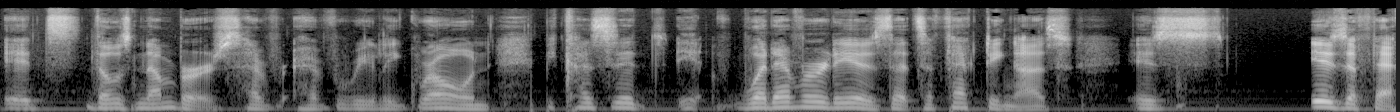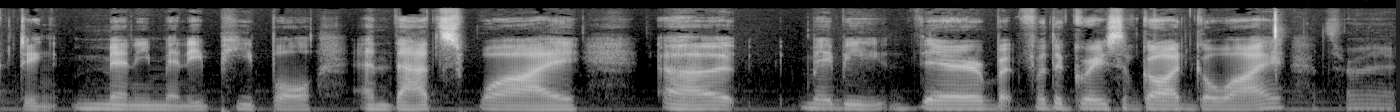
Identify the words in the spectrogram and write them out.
it's those numbers have have really grown because it, it whatever it is that's affecting us is is affecting many many people, and that's why. Uh, Maybe there, but for the grace of God go I That's right.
